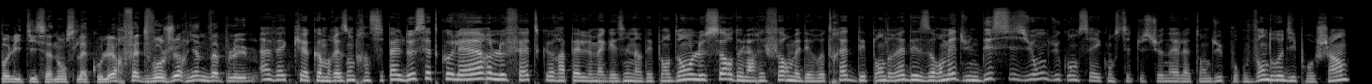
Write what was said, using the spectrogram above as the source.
Politis annonce la couleur. Faites vos jeux, rien ne va plus. Avec comme raison principale de cette colère, le fait que, rappelle le magazine indépendant, le sort de la réforme des retraites dépendrait désormais d'une décision du Conseil constitutionnel attendue pour vendredi prochain.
